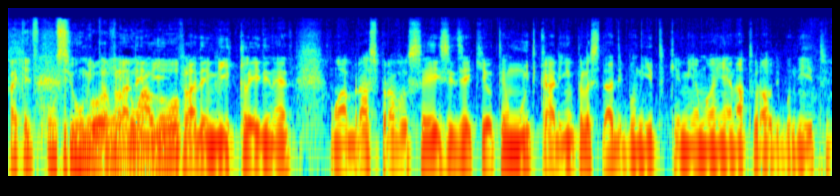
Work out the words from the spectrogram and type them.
Vai que ele ficou com ciúme. Boa, então, Vladimir, um alô. Vladimir Cleide, né? Um abraço para vocês e dizer que eu tenho muito carinho pela cidade de Bonito, que minha mãe é natural de Bonito,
